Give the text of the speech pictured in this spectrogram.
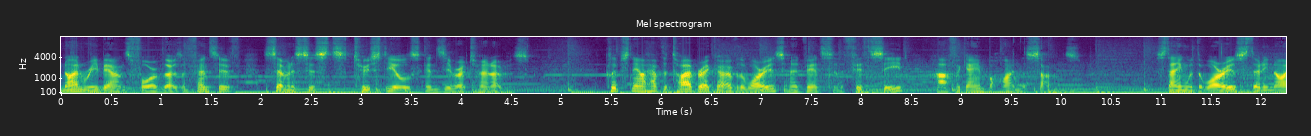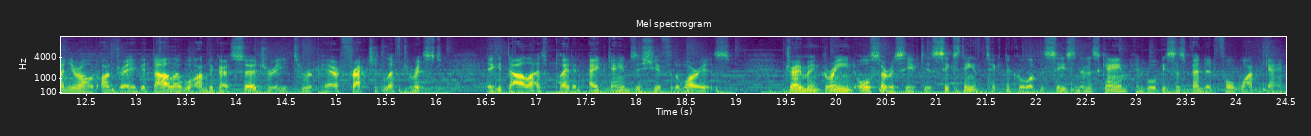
9 rebounds, 4 of those offensive, 7 assists, 2 steals, and 0 turnovers. Clips now have the tiebreaker over the Warriors and advance to the 5th seed, half a game behind the Suns. Staying with the Warriors, 39 year old Andre Iguodala will undergo surgery to repair a fractured left wrist. Iguodala has played in 8 games this year for the Warriors. Draymond Green also received his 16th technical of the season in this game and will be suspended for one game.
